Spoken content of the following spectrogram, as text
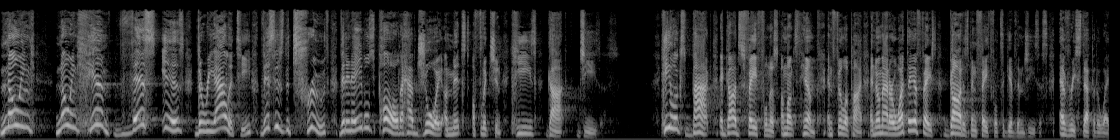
Knowing knowing Him. This is the reality, this is the truth that enables Paul to have joy amidst affliction. He's got Jesus. He looks back at God's faithfulness amongst him and Philippi. And no matter what they have faced, God has been faithful to give them Jesus every step of the way.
